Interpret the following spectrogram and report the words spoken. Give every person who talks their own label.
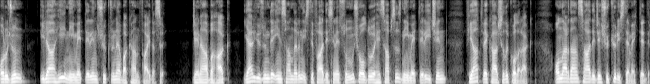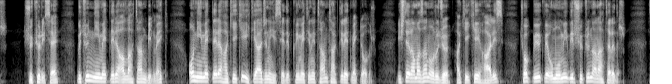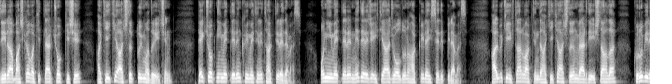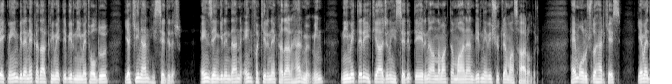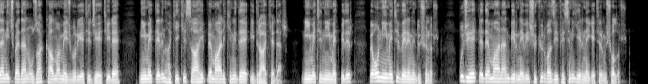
Speaker 1: Orucun, ilahi nimetlerin şükrüne bakan faydası. Cenabı Hak, yeryüzünde insanların istifadesine sunmuş olduğu hesapsız nimetleri için fiyat ve karşılık olarak onlardan sadece şükür istemektedir. Şükür ise bütün nimetleri Allah'tan bilmek, o nimetlere hakiki ihtiyacını hissedip kıymetini tam takdir etmekle olur. İşte Ramazan orucu hakiki, halis, çok büyük ve umumi bir şükrün anahtarıdır. Zira başka vakitler çok kişi hakiki açlık duymadığı için pek çok nimetlerin kıymetini takdir edemez. O nimetlere ne derece ihtiyacı olduğunu hakkıyla hissedip bilemez. Halbuki iftar vaktinde hakiki açlığın verdiği iştahla kuru bir ekmeğin bile ne kadar kıymetli bir nimet olduğu yakinen hissedilir. En zengininden en fakirine kadar her mümin, nimetlere ihtiyacını hissedip değerini anlamakta manen bir nevi şükre mazhar olur. Hem oruçlu herkes, yemeden içmeden uzak kalma mecburiyeti cihetiyle nimetlerin hakiki sahip ve malikini de idrak eder. Nimeti nimet bilir ve o nimeti vereni düşünür. Bu cihetle de manen bir nevi şükür vazifesini yerine getirmiş olur.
